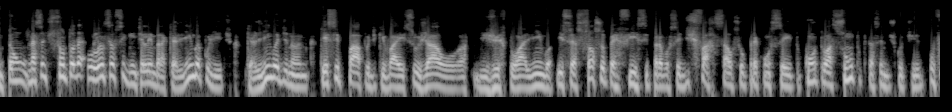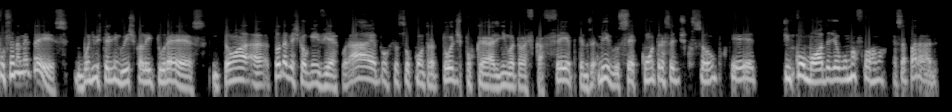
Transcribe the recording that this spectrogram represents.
Então, nessa discussão toda, o lance é o seguinte: é lembrar que a língua é política, que a língua é dinâmica, que esse papo de que vai sujar ou desvirtuar a língua, isso é só superfície para você disfarçar o seu preconceito contra o assunto que está sendo discutido. O funcionamento é esse. Do ponto de vista linguístico, a leitura é essa. Então, a, a, toda vez que alguém vier por, ah, é porque eu sou contra todos, porque a língua vai ficar feia, porque. Amigo, você é contra essa discussão porque te incomoda de alguma forma essa parada.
